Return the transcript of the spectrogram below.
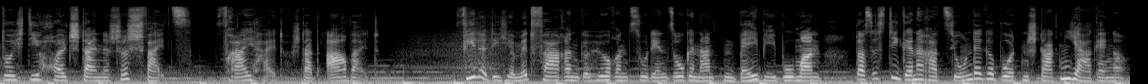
durch die holsteinische Schweiz. Freiheit statt Arbeit. Viele, die hier mitfahren, gehören zu den sogenannten Babyboomern. Das ist die Generation der geburtenstarken Jahrgänge.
